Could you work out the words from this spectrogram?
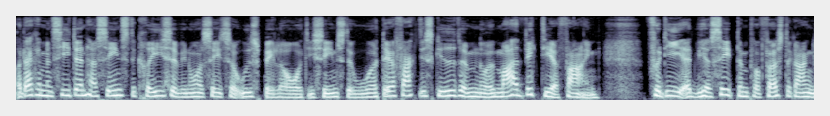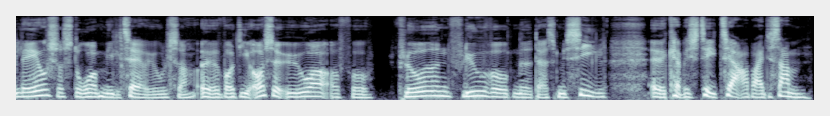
Og der kan man sige, at den her seneste krise, vi nu har set sig udspille over de seneste uger, det har faktisk givet dem noget meget vigtig erfaring, fordi at vi har set dem for første gang lave så store militærøvelser, øh, hvor de også øver at få flåden, flyvevåbnet, deres missilkapacitet øh, til at arbejde sammen.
